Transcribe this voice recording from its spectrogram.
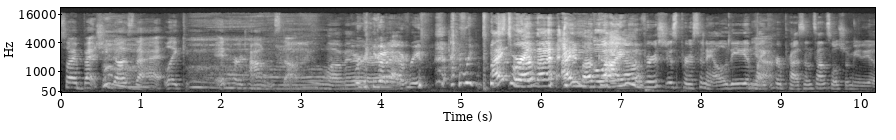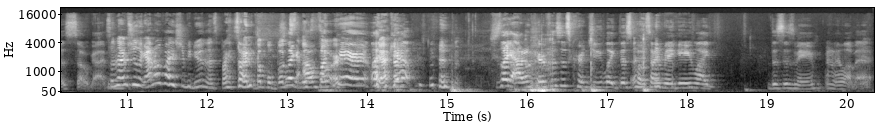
So I bet she does that like in her town and stuff. I love it. We're gonna go to every every I bookstore love, in the I love Colleen Ohio. Hoover's just personality and like her presence on social media is so good. Sometimes she's like, I don't know if I should be doing this, but I signed a couple She's books. like, in I don't store." care. Like, Yeah. yeah. She's like, I don't care if this is cringy. Like this post I'm making, like this is me, and I love it.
